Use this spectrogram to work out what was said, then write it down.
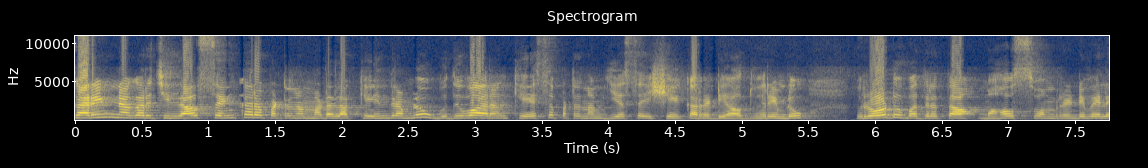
కరీంనగర్ జిల్లా శంకరపట్టణం మండల కేంద్రంలో బుధవారం కేశపట్టణం ఎస్ఐ శేఖర్ రెడ్డి ఆధ్వర్యంలో రోడ్డు భద్రత మహోత్సవం రెండు వేల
